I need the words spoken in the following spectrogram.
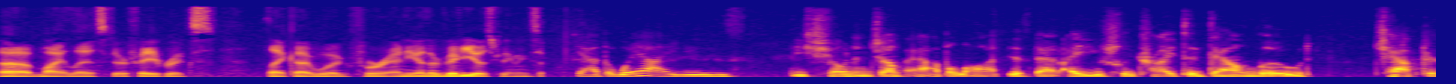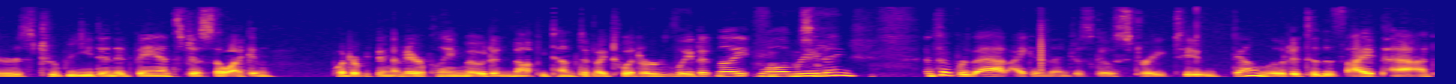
uh, my list or favorites, like I would for any other video streaming. service. yeah, the way I use the Shonen Jump app a lot is that I usually try to download chapters to read in advance just so I can put everything on airplane mode and not be tempted by Twitter late at night while I'm reading. and so for that, I can then just go straight to download it to this iPad.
